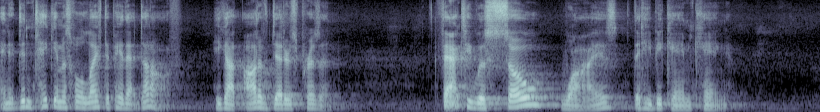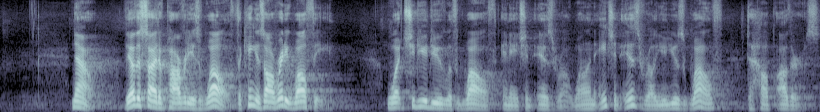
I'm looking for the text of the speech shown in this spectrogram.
and it didn't take him his whole life to pay that debt off. He got out of debtor's prison. In fact, he was so wise that he became king. Now, the other side of poverty is wealth. The king is already wealthy. What should you do with wealth in ancient Israel? Well, in ancient Israel, you use wealth to help others.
